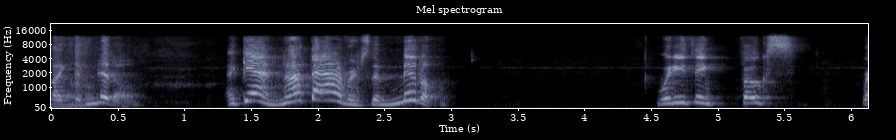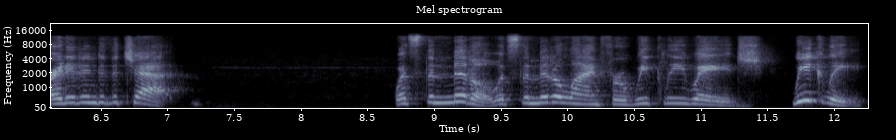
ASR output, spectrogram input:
Like the middle. Again, not the average, the middle. What do you think, folks? Write it into the chat. What's the middle? What's the middle line for weekly wage? Weekly.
